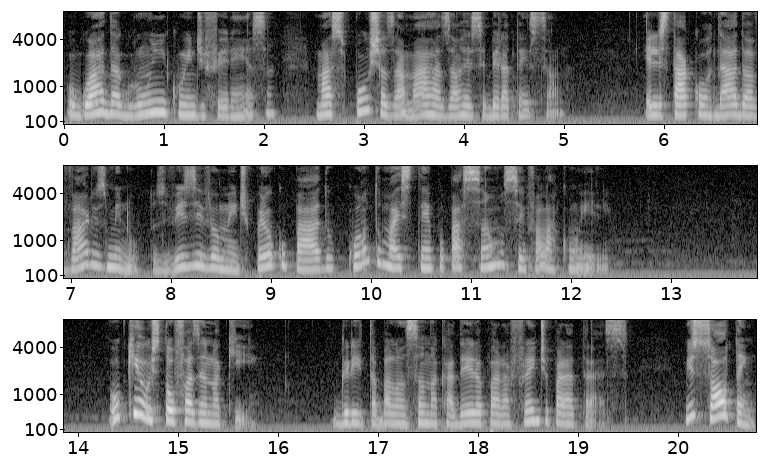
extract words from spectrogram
O guarda grunhe com indiferença mas puxa as amarras ao receber atenção. Ele está acordado há vários minutos, visivelmente preocupado quanto mais tempo passamos sem falar com ele. O que eu estou fazendo aqui? grita, balançando a cadeira para frente e para trás. Me soltem!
